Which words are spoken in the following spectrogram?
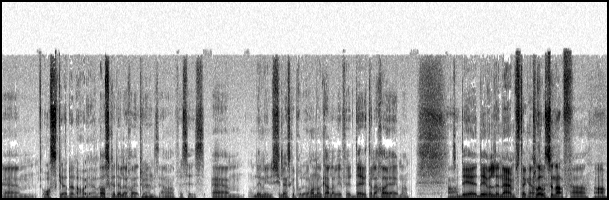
Ehm, Oscar de la Hoya? Eller? Oscar de la Hoya tror jag. Mm. Ja, precis. Och det är min chilenska polare. Honom kallar vi för Derek de la Hoya ibland. Ja. Så det, det är väl det närmsta kanske. Close enough. Ja. Ja.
